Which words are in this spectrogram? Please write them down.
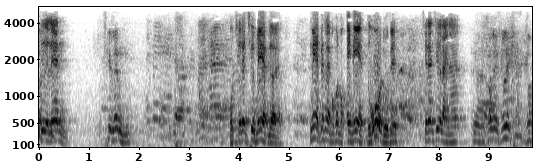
ชื่อเล่น ชื่อเล่นโอ้ชื่อเล่นชื่อเมธเลย เมธไม่เคยบางคนบอกไอ้เมธดูดูสิชื่อเล่นชื่ออะไรนะเอ่อเขาเรียกเขาเรียกแขกครับ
